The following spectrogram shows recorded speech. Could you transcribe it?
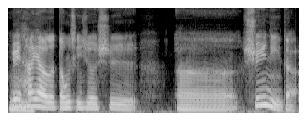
因为它嗯要的东西就是呃虚拟的、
